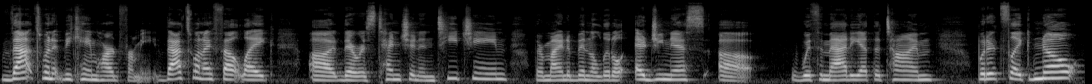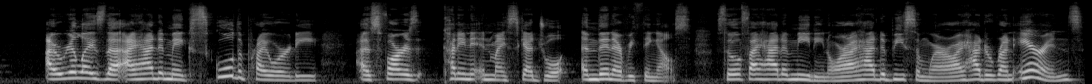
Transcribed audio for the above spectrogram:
That's when it became hard for me. That's when I felt like uh, there was tension in teaching. There might have been a little edginess uh, with Maddie at the time. But it's like, no, I realized that I had to make school the priority as far as cutting it in my schedule and then everything else. So if I had a meeting or I had to be somewhere or I had to run errands,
